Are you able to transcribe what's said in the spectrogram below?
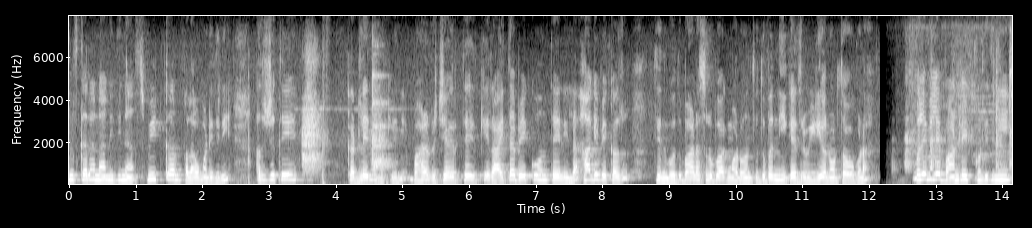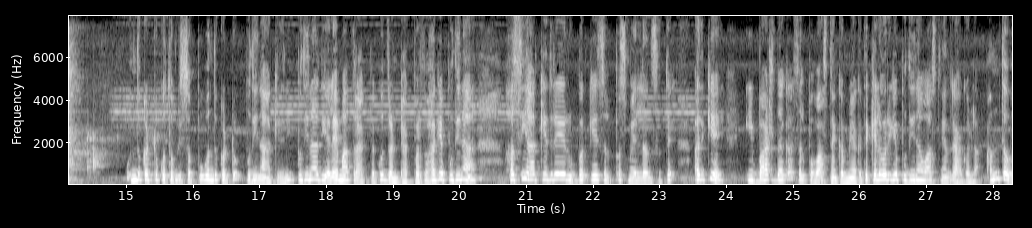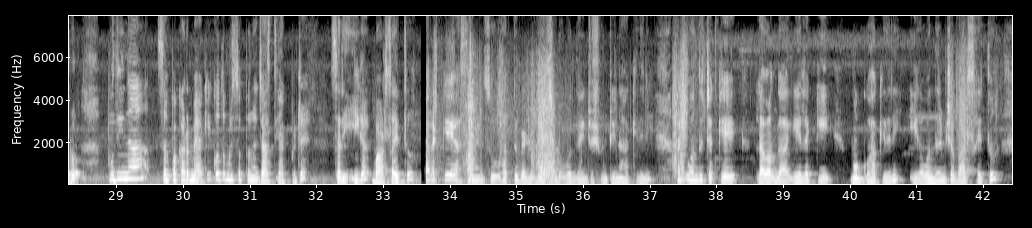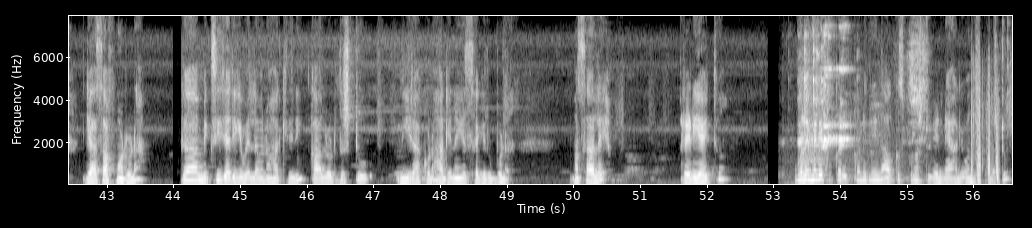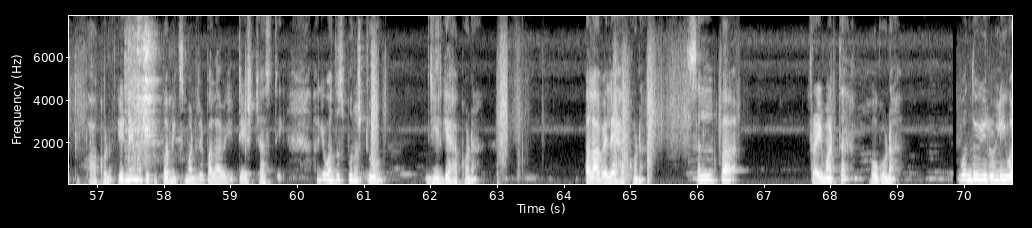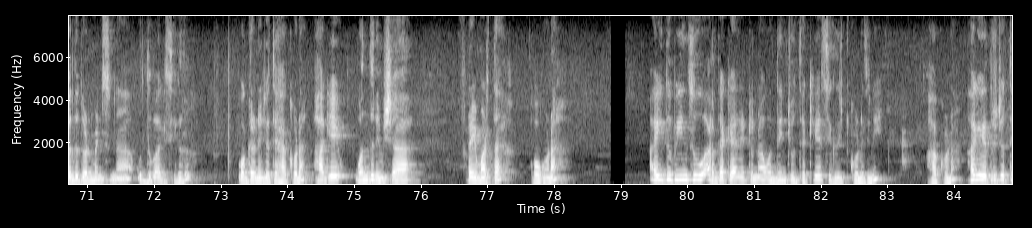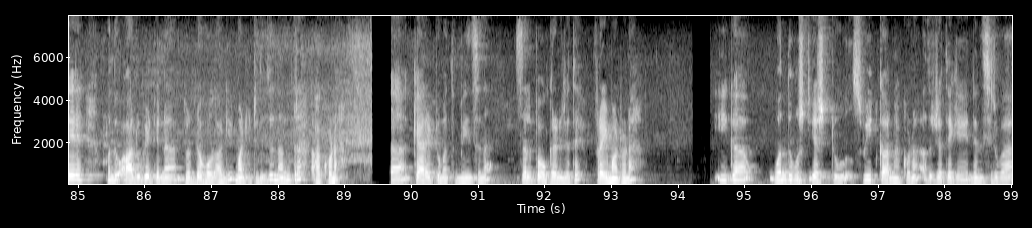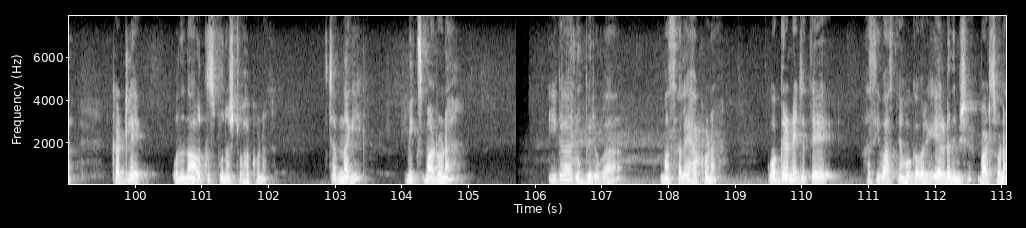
ನಮಸ್ಕಾರ ನಾನು ಇದನ್ನ ಸ್ವೀಟ್ ಕಾರ್ನ್ ಪಲಾವ್ ಮಾಡಿದ್ದೀನಿ ಅದ್ರ ಜೊತೆ ಕಡಲೆನೂ ಹಾಕಿದ್ದೀನಿ ಬಹಳ ರುಚಿಯಾಗಿರುತ್ತೆ. ಇದಕ್ಕೆ ರಾಯ್ತಾ ಬೇಕು ಅಂತೇನಿಲ್ಲ. ಹಾಗೆ ಬೇಕಾದರೂ ತಿನ್ಬೋದು. ಭಾಳ ಸುಲಭವಾಗಿ ಮಾಡುವಂಥದ್ದು. ಬನ್ನಿ ಈಗ ಇದ್ರ ವೀಡಿಯೋ ನೋಡ್ತಾ ಹೋಗೋಣ. ಒಲೆ ಮೇಲೆ ಬಾಣಲೆ ಇಟ್ಕೊಂಡಿದ್ದೀನಿ ಒಂದು ಕಟ್ಟು ಕೊತ್ತಂಬರಿ ಸೊಪ್ಪು, ಒಂದು ಕಟ್ಟು ಪುದೀನ ಹಾಕಿದ್ದೀನಿ ಪುದೀನದ ಎಲೆ ಮಾತ್ರ ಹಾಕಬೇಕು. ದಂಟು ಹಾಕಬಾರ್ದು. ಹಾಗೆ ಪುದೀನ ಹಸಿ ಹಾಕಿದರೆ ರುಬ್ಬಕ್ಕೆ ಸ್ವಲ್ಪ ಸ್ಮೆಲ್ ಅನಿಸುತ್ತೆ. ಅದಕ್ಕೆ ಈ ಬಾಡಿಸಿದಾಗ ಸ್ವಲ್ಪ ವಾಸನೆ ಕಮ್ಮಿ ಆಗುತ್ತೆ. ಕೆಲವರಿಗೆ ಪುದೀನ ವಾಸನೆ ಅಂದರೆ ಆಗೋಲ್ಲ. ಅಂಥವರು ಪುದೀನ ಸ್ವಲ್ಪ ಕಡಿಮೆ ಹಾಕಿ ಕೊತ್ತಂಬರಿ ಸೊಪ್ಪನ್ನು ಜಾಸ್ತಿ ಹಾಕಿಬಿಟ್ರೆ ಸರಿ, ಈಗ ಬಾಡಿಸಾಯ್ತು ಖಾರಕ್ಕೆ ಹಸಿಮೆಣಸು ಹತ್ತು ಬೆಳ್ಳುಳ್ಳಿ ಹೆಸರು ಒಂದು ಇಂಚು ಶುಂಠಿನ ಹಾಕಿದ್ದೀನಿ. ಹಾಗೆ ಒಂದು ಚಕ್ಕೆ ಲವಂಗ, ಏಲಕ್ಕಿ, ಮೊಗ್ಗು ಹಾಕಿದ್ದೀನಿ. ಈಗ ಒಂದು ನಿಮಿಷ ಬಾಡಿಸಾಯಿತು ಗ್ಯಾಸ್ ಆಫ್ ಮಾಡೋಣ. ಈಗ ಮಿಕ್ಸಿ ಜಾರಿಗೆ ಬೆಲ್ಲವನ್ನು ಹಾಕಿದ್ದೀನಿ. ಕಾಲು ಲೋಟದಷ್ಟು ನೀರು ಹಾಕೋಣ. ಹಾಗೆ ನಯಸ್ಸಾಗಿ ರುಬ್ಬೋಣ. ಮಸಾಲೆ ರೆಡಿ ಆಯಿತು. ಒಲೆ ಮೇಲೆ ಕುಕ್ಕರ್ ಇಟ್ಕೊಂಡಿದ್ದೀನಿ, ನಾಲ್ಕು ಸ್ಪೂನಷ್ಟು ಎಣ್ಣೆ, ಹಾಗೆ ಒಂದು ಸ್ಪೂನಷ್ಟು ತುಪ್ಪ ಹಾಕೋಣ ಎಣ್ಣೆ ಮತ್ತು ತುಪ್ಪ ಮಿಕ್ಸ್ ಮಾಡಿದರೆ ಪಲಾವಿಗೆ ಟೇಸ್ಟ್ ಜಾಸ್ತಿ. ಹಾಗೆ ಒಂದು ಸ್ಪೂನಷ್ಟು ಜೀರಿಗೆ ಹಾಕೋಣ ಪಲಾವ್ ಎಲೆ ಹಾಕೋಣ ಸ್ವಲ್ಪ ಫ್ರೈ ಮಾಡ್ತಾ ಹೋಗೋಣ. ಒಂದು ಈರುಳ್ಳಿ, ಒಂದು ದೊಣ್ಣಮೆಣಸನ್ನ ಉದ್ದವಾಗಿ ಸಿಗೋದು ಒಗ್ಗರಣೆ ಜೊತೆ ಹಾಕೋಣ ಹಾಗೆ ಒಂದು ನಿಮಿಷ ಫ್ರೈ ಮಾಡ್ತಾ ಹೋಗೋಣ. ಐದು ಬೀನ್ಸು ಅರ್ಧ ಕ್ಯಾರೆಟನ್ನು ಒಂದಿಂಚು ಉದ್ದಕ್ಕೆ ಸಿಗದಿಟ್ಕೊಂಡಿದ್ದೀನಿ. ಹಾಕೋಣ. ಹಾಗೆ ಇದ್ರ ಜೊತೆ ಒಂದು ಆಲೂಗಡ್ಡೆನ ದೊಡ್ಡ ಹೋಳಾಗಿ ಮಾಡಿಟ್ಟಿದ್ದೀನಿ. ಇದು ನಂತರ ಹಾಕೋಣ. ಕ್ಯಾರೆಟು ಮತ್ತು ಬೀನ್ಸನ್ನ ಸ್ವಲ್ಪ ಒಗ್ಗರಣೆ ಜೊತೆ ಫ್ರೈ ಮಾಡೋಣ. ಈಗ ಒಂದು ಮುಷ್ಟಿಯಷ್ಟು ಸ್ವೀಟ್ ಕಾರ್ನ್ ಹಾಕೋಣ. ಅದ್ರ ಜೊತೆಗೆ ನೆನೆಸಿರುವ ಕಡಲೆ ಒಂದು ನಾಲ್ಕು ಸ್ಪೂನಷ್ಟು ಹಾಕೋಣ. ಚೆನ್ನಾಗಿ ಮಿಕ್ಸ್ ಮಾಡೋಣ. ಈಗ ರುಬ್ಬಿರುವ ಮಸಾಲೆ ಹಾಕೋಣ. ಒಗ್ಗರಣೆ ಜೊತೆ ಹಸಿ ವಾಸನೆ ಹೋಗೋವರೆಗೆ ಎರಡು ನಿಮಿಷ ಬಾಡಿಸೋಣ.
